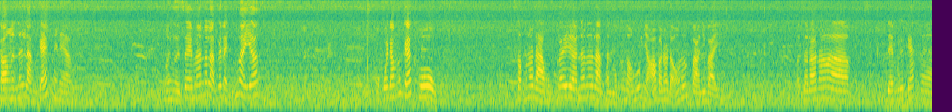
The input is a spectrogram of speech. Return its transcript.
Con Linh nó làm cát này nè. Mọi người xem á, nó làm cái này cũng hay á. Một cái đống cát khô. Xong nó đào một cái, ờ, nó nó làm thành một cái ngọn núi nhỏ và nó đổ nước vào như vậy. Và sau đó nó ờ, đem cái cát ra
